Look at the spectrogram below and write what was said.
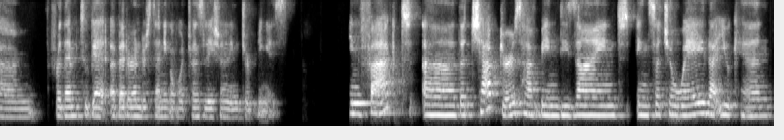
um, for them to get a better understanding of what translation and interpreting is. In fact, uh, the chapters have been designed in such a way that you can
